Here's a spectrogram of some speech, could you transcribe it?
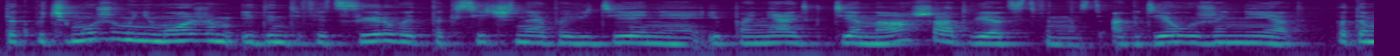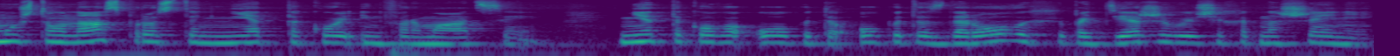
Так почему же мы не можем идентифицировать токсичное поведение и понять, где наша ответственность, а где уже нет? Потому что у нас просто нет такой информации, нет такого опыта, опыта здоровых и поддерживающих отношений.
